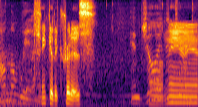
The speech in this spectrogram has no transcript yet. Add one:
on the wind. Think of the critters. Enjoy Oh the journey.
